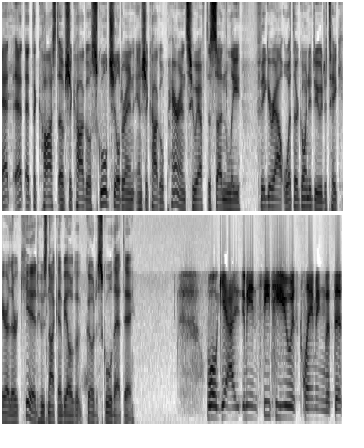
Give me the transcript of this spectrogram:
at, at, at the cost of Chicago school children and Chicago parents who have to suddenly figure out what they're going to do to take care of their kid who's not going to be able to go to school that day. Well, yeah, I mean, CTU is claiming that this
